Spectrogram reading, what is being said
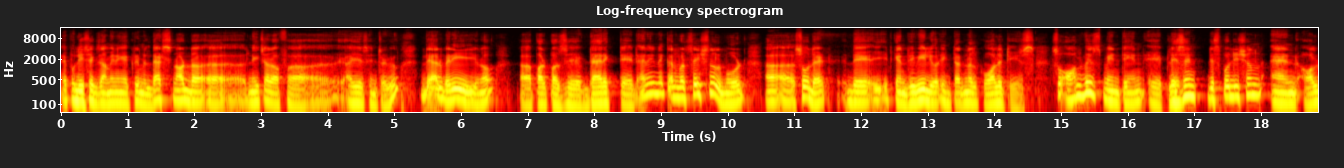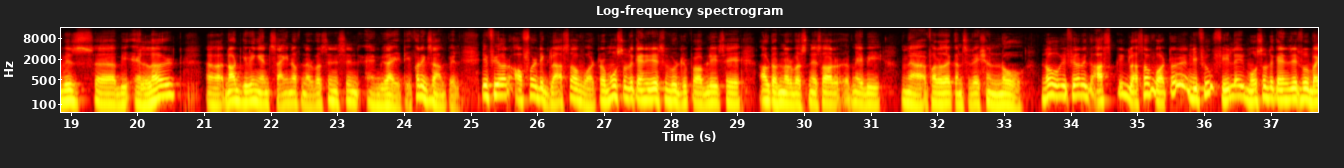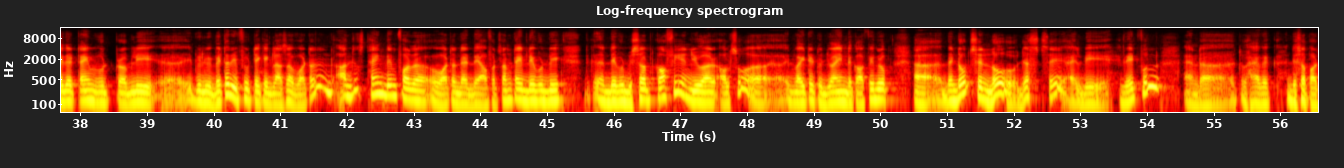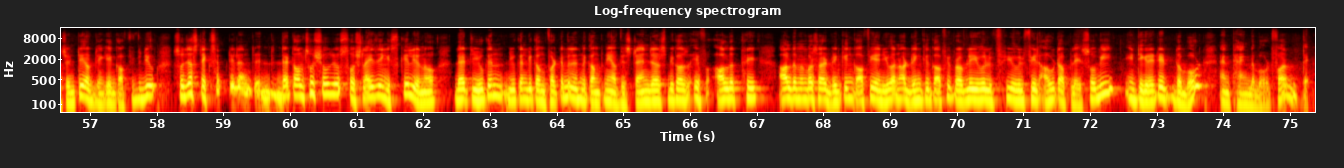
a police examining a criminal. That's not the uh, nature of uh, IAS interview. They are very, you know, uh, purposive, directed and in a conversational mode uh, uh, so that they, it can reveal your internal qualities. So always maintain a pleasant disposition and always uh, be alert, uh, not giving any sign of nervousness and anxiety. For example, if you are offered a glass of water, most of the candidates would probably say out of nervousness or maybe uh, for other consideration, no. No, if you are asking glass of water and if you feel like most of the candidates who by that time would probably, uh, it will be better if you take a glass of water and just thank them for the water that they offer. Sometimes they would be, they would be served coffee and you are also uh, invited to join the coffee group. Uh, then don't say no, just say I'll be grateful and uh, to have a, this opportunity of drinking coffee with you. So just accept it and that also shows your socializing skill, you know, that you can, you can be comfortable in the company of strangers because if all the three, all the members are drinking coffee and you are not drinking coffee, probably you will, you will feel out of place. So we integrated the board and thank the board for that.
